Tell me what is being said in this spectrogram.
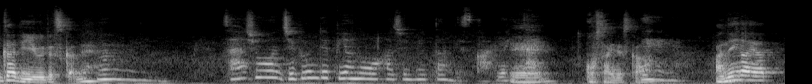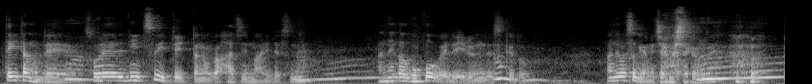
が理由ですかね。うん。最初は自分でピアノを始めたんですか？やりたい。えー、5歳ですか、え姉がやっていたので、うん。それについていったのが始まりですえね。姉がご神戸でいるんですけど、うん。姉はすぐ辞めちゃいましたけどね。うん。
